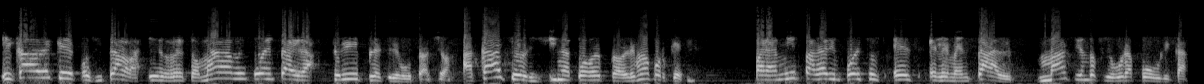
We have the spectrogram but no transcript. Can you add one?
y cada vez que depositaba y retomaba mi cuenta era triple tributación. Acá se origina todo el problema porque para mí pagar impuestos es elemental, más siendo figura pública.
